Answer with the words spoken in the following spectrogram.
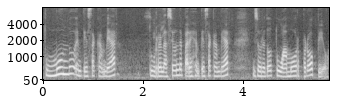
tu mundo empieza a cambiar, tu relación de pareja empieza a cambiar y sobre todo tu amor propio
